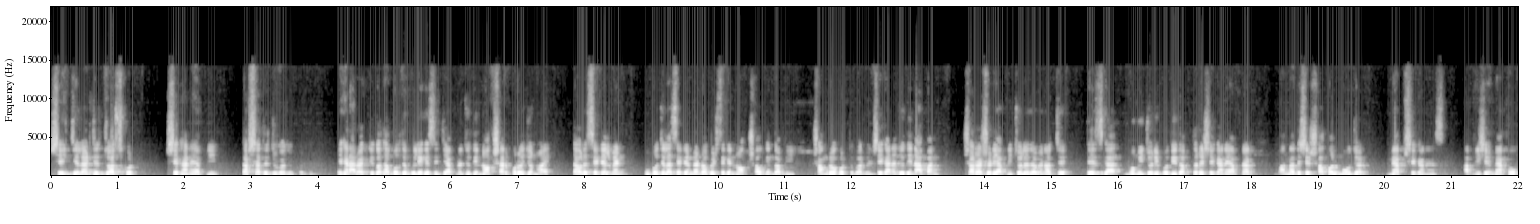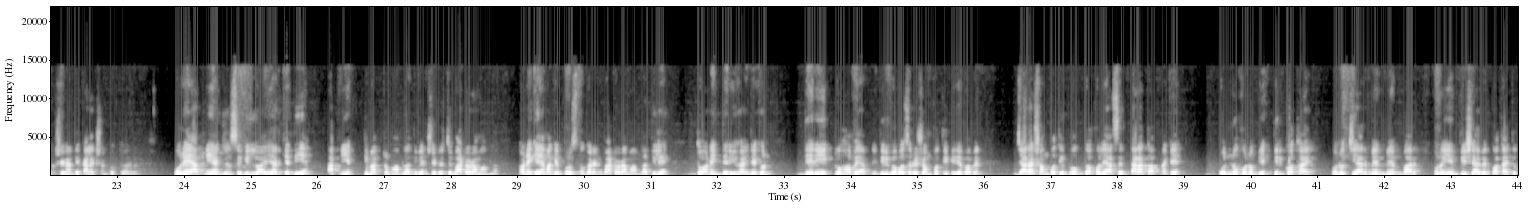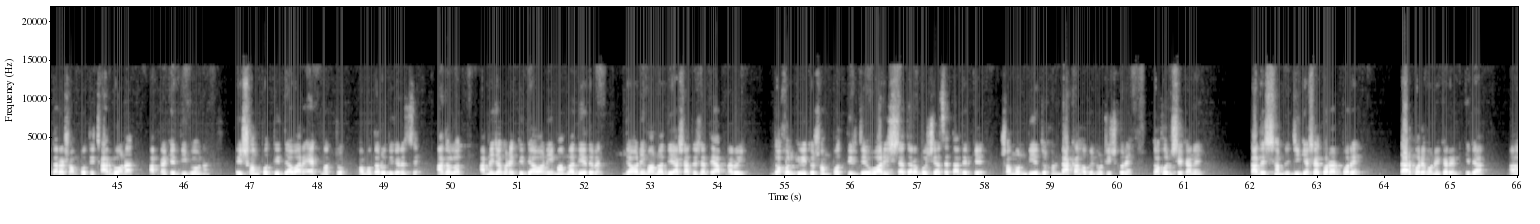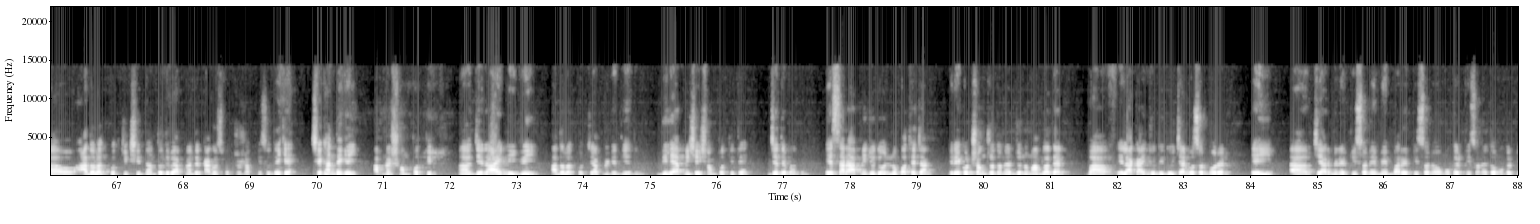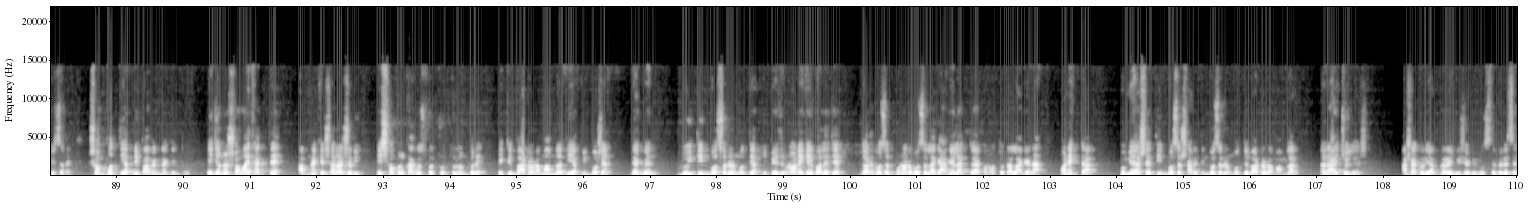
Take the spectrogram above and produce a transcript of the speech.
সেই জেলার যে জজ কোর্ট, সেখানে আপনি তার সাথে যোগাযোগ করবেন। এখানে আরও একটি কথা বলতে ভুলে গেছি যে আপনার যদি নকশার প্রয়োজন হয়, তাহলে সেটেলমেন্ট উপজেলা সেটেলমেন্ট অফিস থেকে নকশাও কিন্তু আপনি সংগ্রহ করতে পারবেন। সেখানে যদি না পান, সরাসরি আপনি চলে যাবেন হচ্ছে তেজগা ভূমি জরিপ অধিদপ্তরে। সেখানে আপনার বাংলাদেশের সকল মৌজার ম্যাপ সেখানে আছে। আপনি সেই ম্যাপও সেখান থেকে কালেকশন করতে পারবেন। করে আপনি একজন সিভিল লয়ারকে দিয়ে আপনি একটি মাত্র মামলা দিবেন, সেটা হচ্ছে বাটোরা মামলা। অনেকেই আমাকে প্রশ্ন করেন বাটোরা মামলা দিলে তো অনেক দেরি হয়? দেখুন, দেরি একটু হবে, আপনি দীর্ঘ বছরের সম্পত্তি ফিরে পাবেন। যারা সম্পত্তি ভোগ দখলে আছেন, তারা তো আপনাকে অন্য কোনো ব্যক্তির কথায়, কোনো চেয়ারম্যান, মেম্বার, কোনো এমপি সাহেবের কথায় তো তারা সম্পত্তি ছাড়বেও না, আপনাকে দিবেও না। এই সম্পত্তি দেওয়ার একমাত্র ক্ষমতার অধিকার হচ্ছে আদালত। আপনি যখন একটি দেওয়ানি মামলা দিয়ে দেবেন দেওয়ানি মামলা দেওয়ার সাথে সাথে আপনার ওই দখলকৃত সম্পত্তির যে ওয়ারিশরা যারা বসে আছে, তাদেরকে সমন দিয়ে যখন ডাকা হবে নোটিশ করে, তখন সেখানে তাদের সামনে জিজ্ঞাসা করার পরে, তারপরে মনে করেন এটা আদালত কর্তৃক সিদ্ধান্ত দেবে, আপনাদের কাগজপত্র সব কিছু দেখে সেখান থেকেই আপনার সম্পত্তির যে রায়, ডিগ্রি আদালত কর্তৃক আপনাকে দিয়ে দেবে। দিলে আপনি সেই সম্পত্তিতে যেতে পারবেন। এছাড়া আপনি যদি অন্য পথে যান, রেকর্ড সংশোধনের জন্য মামলা দেন বা এলাকায় যদি দুই চার বছর ঘোরেন, এই চেয়ারম্যানের পিছনে মেম্বারের পিছনে, অমুকের পিছনে, তমুকের পিছনে, সম্পত্তি আপনি পাবেন না কিন্তু। এই জন্য সময় থাকতে আপনাকে সরাসরি এই সকল কাগজপত্র উত্তোলন করে একটি বাটরা মামলা দিয়ে আপনি বসেন। দেখবেন দুই তিন বছরের মধ্যে আপনি পেয়ে যাবেন। অনেকেই বলে যে দশ বছর, পনেরো বছর লাগে, আগে লাগতো, এখন অতটা লাগে না। অনেকটা কমে আসে, তিন বছর, সাড়ে তিন বছরের মধ্যে বাটরা মামলার রায় চলে আসে। আশা করি আপনারা এই বিষয়টি বুঝতে পেরেছেন।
